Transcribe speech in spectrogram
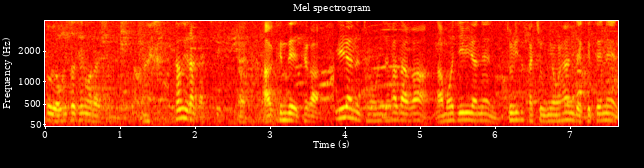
또 여기서 생활하시는 거예요? 형이랑 같이? 네. 아 근데 제가 1년은 저 혼자 하다가 나머지 1년은 둘이서 같이 운영을 하는데 그때는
